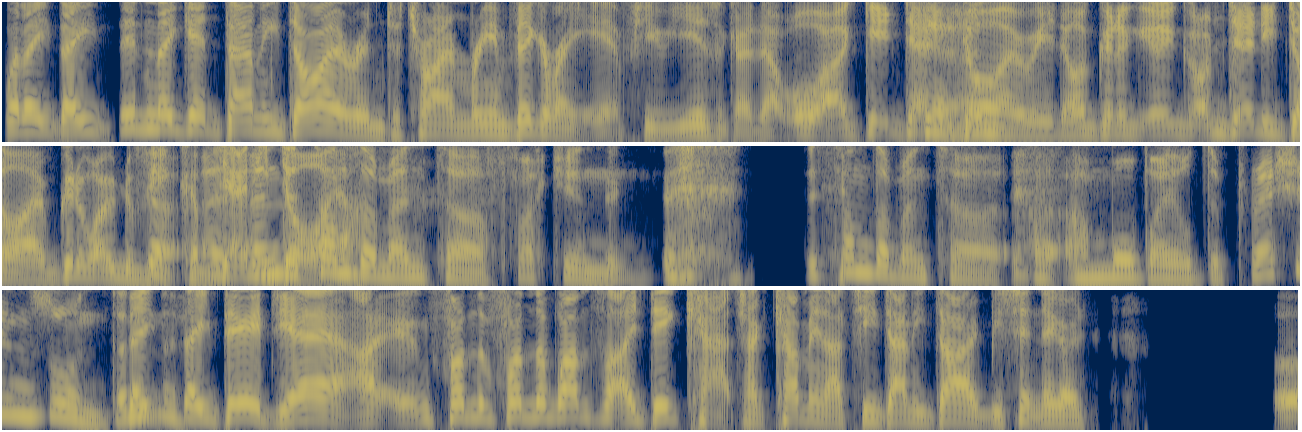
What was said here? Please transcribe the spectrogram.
Well, they, they didn't they get Danny Dyer in to try and reinvigorate it a few years ago. Now, oh, I get Danny Yeah, and- Dyer in. I'm gonna get I'm Danny Dyer. I'm gonna own the Vic. I'm and, Danny and they turned Dyer. them into fucking. They turned them into a, a mobile depression zone, They didn't they? they did, yeah. I, from the from the ones that I did catch, I'd come in, I'd see Danny Dyer, I'd be sitting there going, uh,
